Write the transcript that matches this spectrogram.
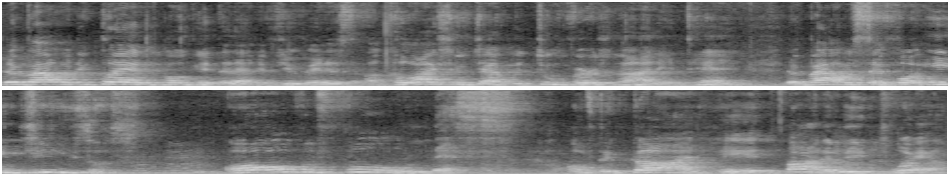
The Bible declares, we're going to get to that in a few minutes. Uh, Colossians chapter 2, verse 9 and 10. The Bible said, For in Jesus, all the fullness of the Godhead bodily dwell.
